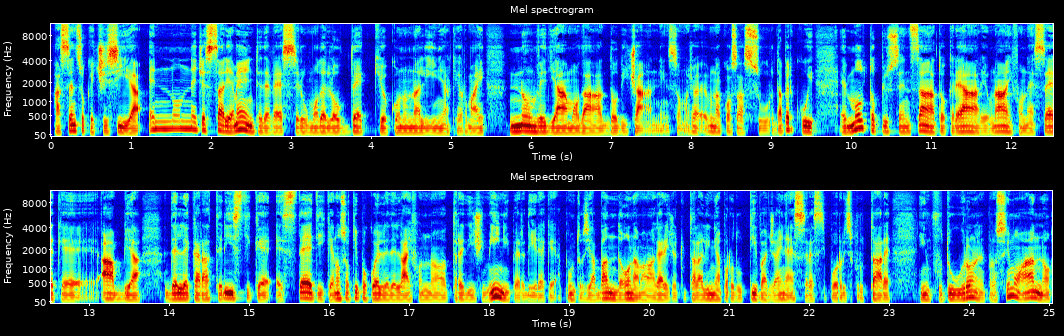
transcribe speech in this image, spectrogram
ha senso che ci sia e non necessariamente deve essere un modello vecchio con una linea che ormai non vediamo da 12 anni, insomma, cioè è una cosa assurda, per cui è molto più sensato creare un iPhone SE che abbia delle caratteristiche estetiche, non so, tipo quelle dell'iPhone 13 mini per dire che appunto si abbandona, ma magari c'è tutta la linea produttiva già in essere e si può risfruttare in futuro, nel prossimo anno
